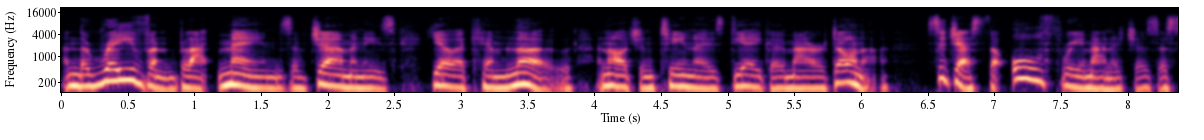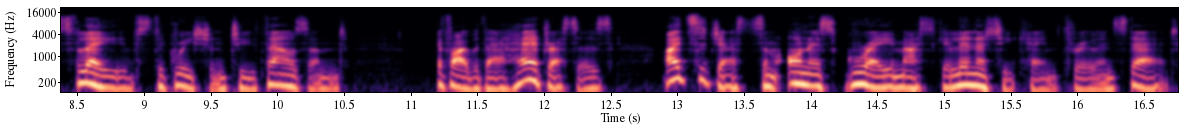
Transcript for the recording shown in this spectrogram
and the raven black manes of Germany's Joachim Low and Argentina's Diego Maradona suggest that all three managers are slaves to Grecian 2000. If I were their hairdressers, I'd suggest some honest grey masculinity came through instead.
